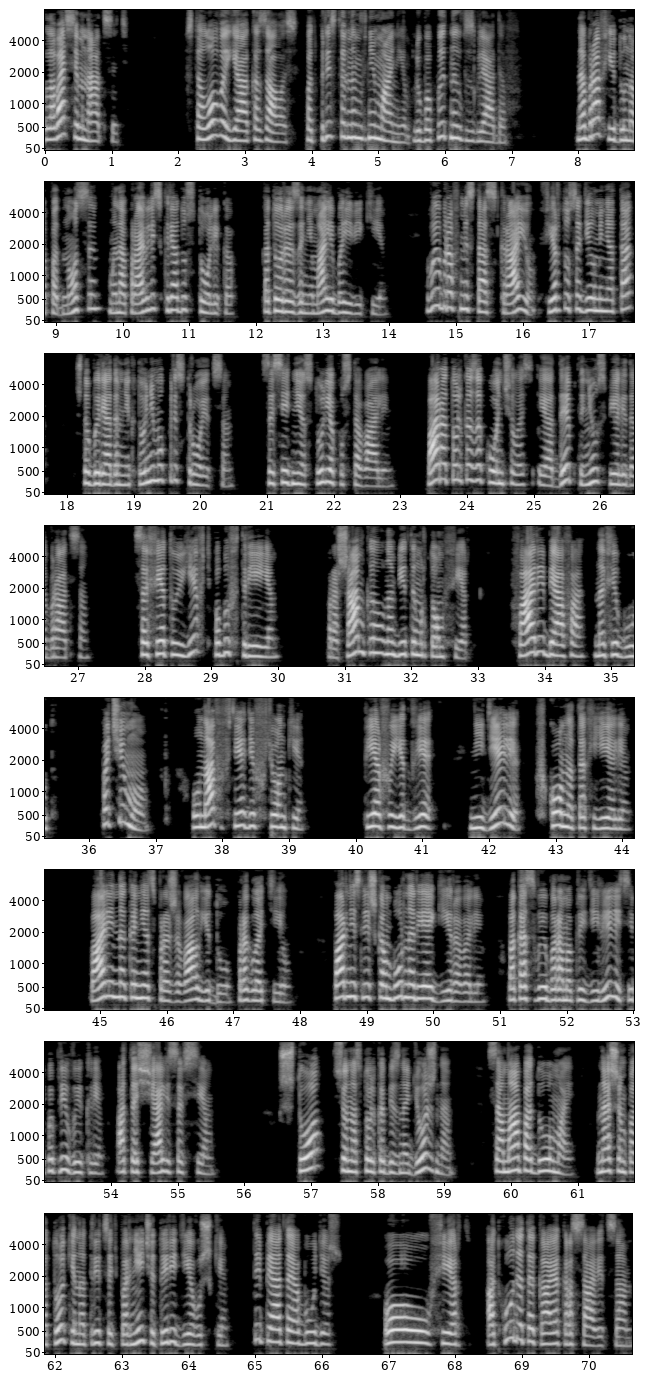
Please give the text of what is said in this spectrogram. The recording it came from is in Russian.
Глава 17. В столовой я оказалась под пристальным вниманием любопытных взглядов. Набрав еду на подносы, мы направились к ряду столиков, которые занимали боевики. Выбрав места с краю, Ферт усадил меня так, чтобы рядом никто не мог пристроиться. Соседние стулья пустовали. Пара только закончилась, и адепты не успели добраться. Софетую ефть побывтрее. Прошамкал набитым ртом Ферд. Фари бяфа нафигут. Почему? У нас все девчонки первые две недели в комнатах ели. Парень, наконец, проживал еду, проглотил. Парни слишком бурно реагировали, пока с выбором определились и попривыкли, отощали совсем. Что? Все настолько безнадежно? Сама подумай, в нашем потоке на 30 парней 4 девушки. Ты пятая будешь. Оу, Ферд, откуда такая красавица?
